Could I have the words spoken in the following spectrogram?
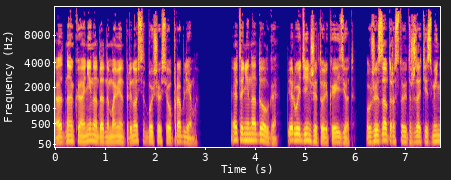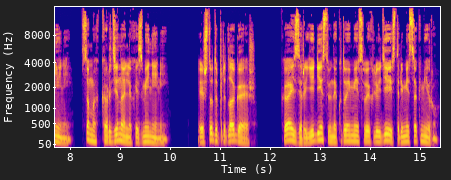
Однако они на данный момент приносят больше всего проблем. Это ненадолго. Первый день же только идет. Уже завтра стоит ждать изменений. Самых кардинальных изменений. И что ты предлагаешь? Кайзер — единственный, кто имеет своих людей и стремится к миру.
